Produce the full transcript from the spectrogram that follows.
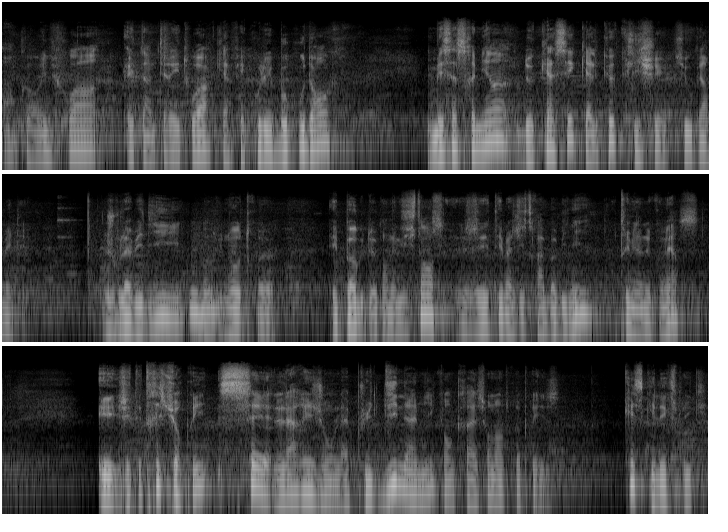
encore une fois, est un territoire qui a fait couler beaucoup d'encre, mais ça serait bien de casser quelques clichés, si vous permettez. Je vous l'avais dit mhm. dans une autre époque de mon existence, j'ai été magistrat à Bobigny, au tribunal de commerce, et j'étais très surpris, c'est la région la plus dynamique en création d'entreprises. Qu'est-ce qu'il explique?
